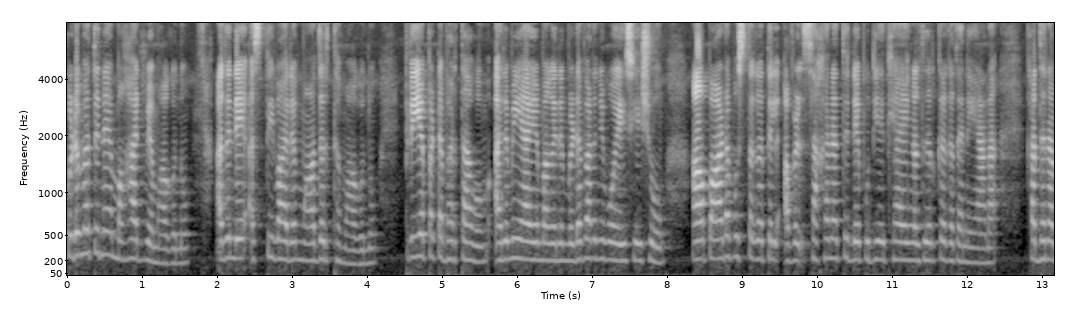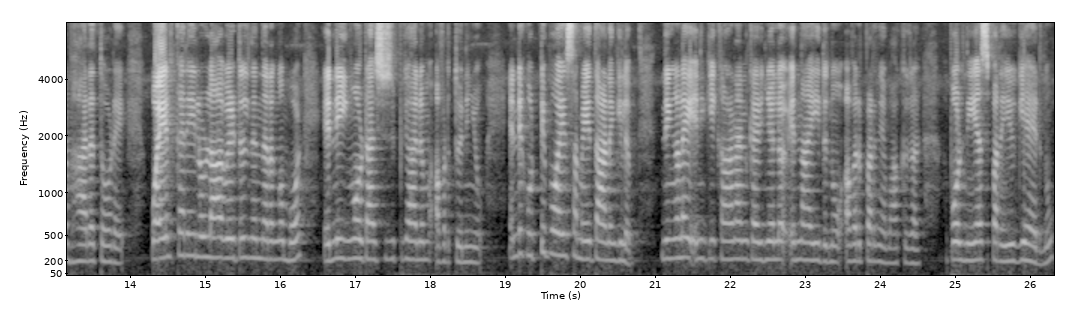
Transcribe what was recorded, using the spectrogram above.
കുടുംബത്തിന് മഹാത്മ്യമാകുന്നു. അതിന്റെ അസ്ഥിവാരം മാതൃത്വമാകുന്നു. പ്രിയപ്പെട്ട ഭർത്താവും അരുമയായ മകനും വിട പറഞ്ഞു പോയ ശേഷവും ആ പാഠപുസ്തകത്തിൽ അവൾ സഹനത്തിന്റെ പുതിയ അധ്യായങ്ങൾ തീർക്കുക തന്നെയാണ്. കഥനഭാരത്തോടെ വയൽക്കരയിലുള്ള ആ വീട്ടിൽ നിന്നിറങ്ങുമ്പോൾ എന്നെ ഇങ്ങോട്ട് ആശ്വസിപ്പിക്കാനും അവർ തുനിഞ്ഞു. എന്റെ കുട്ടി പോയ സമയത്താണെങ്കിലും നിങ്ങളെ എനിക്ക് കാണാൻ കഴിഞ്ഞല്ലോ എന്നായിരുന്നു അവർ പറഞ്ഞ വാക്കുകൾ. അപ്പോൾ നിയാസ് പറയുകയായിരുന്നു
